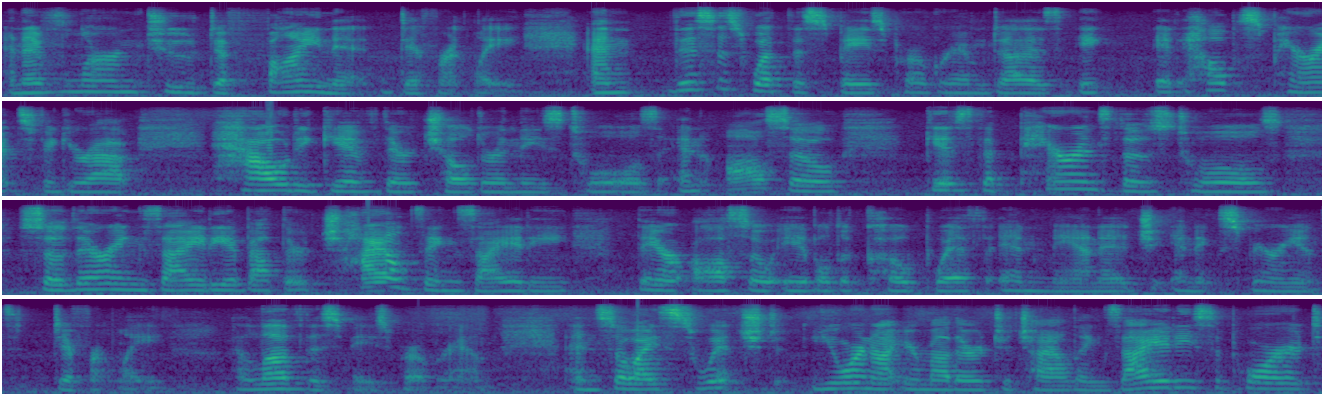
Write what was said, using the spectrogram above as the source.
and I've learned to define it differently. And this is what the SPACE program does it, it helps parents figure out how to give their children these tools and also gives the parents those tools so their anxiety about their child's anxiety they are also able to cope with and manage and experience differently. I love the SPACE program. And so I switched You Are Not Your Mother to child anxiety support.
